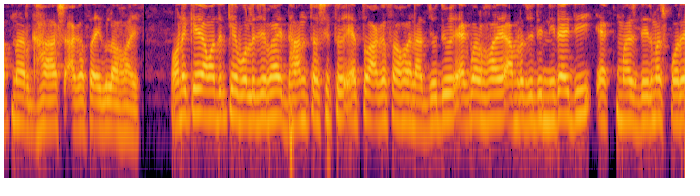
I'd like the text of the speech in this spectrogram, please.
আপনার ঘাস, আগাছা এগুলো হয়। অনেকে আমাদেরকে বলে যে, ভাই, ধান চাষে তো এত আগাছা হয় না। যদিও একবার হয়, আমরা যদি নিরাই দিই, এক মাস, দেড় মাস পরে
